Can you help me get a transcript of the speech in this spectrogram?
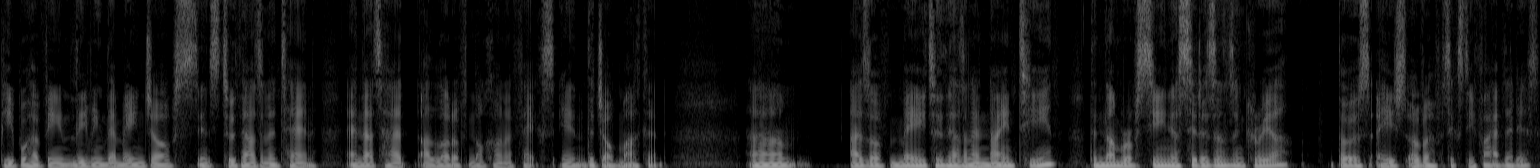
people have been leaving their main jobs since 2010, and that's had a lot of knock-on effects in the job market. Um, as of May 2019, the number of senior citizens in Korea, those aged over 65, that is,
